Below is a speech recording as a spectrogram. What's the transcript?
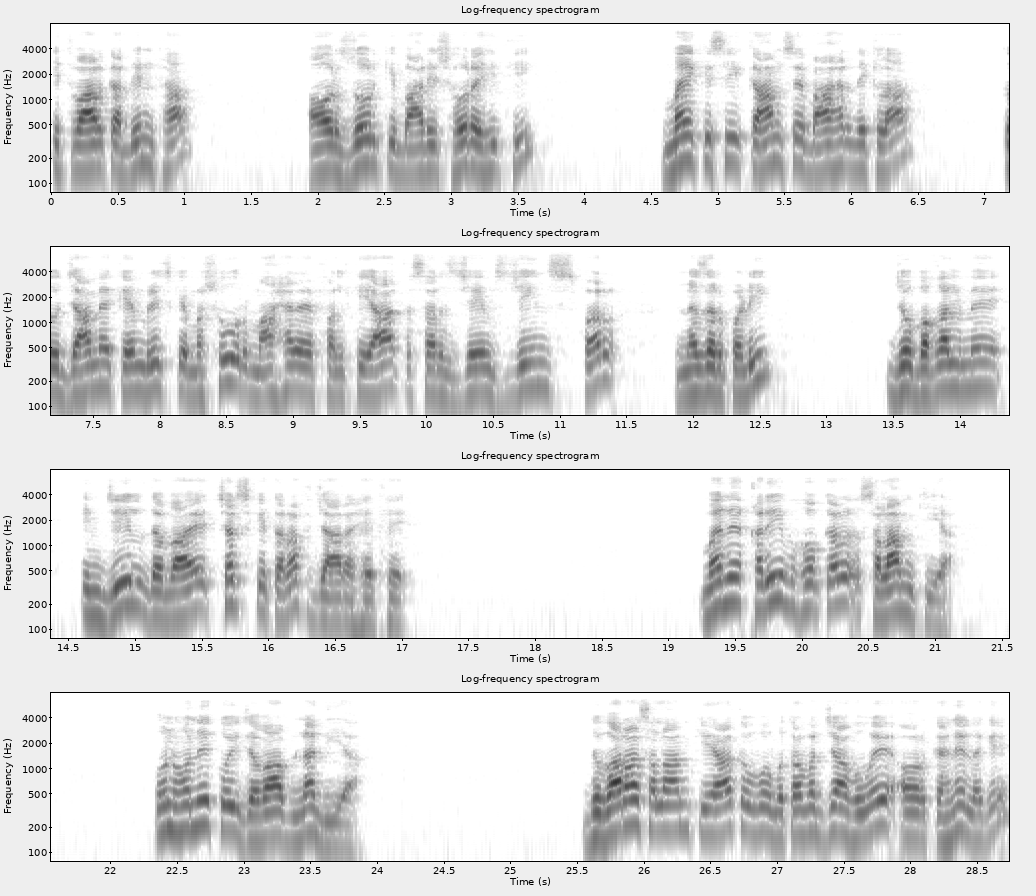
اتوار کا دن تھا اور زور کی بارش ہو رہی تھی۔ میں کسی کام سے باہر نکلا تو جامع کیمبرج کے مشہور ماہر فلکیات سر جیمز جینس پر نظر پڑی، جو بغل میں انجیل دبائے چرچ کی طرف جا رہے تھے۔ میں نے قریب ہو کر سلام کیا۔ انہوں نے کوئی جواب نہ دیا۔ دوبارہ سلام کیا تو وہ متوجہ ہوئے اور کہنے لگے،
